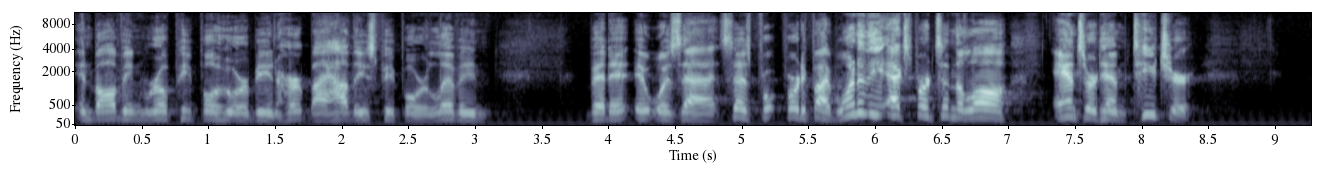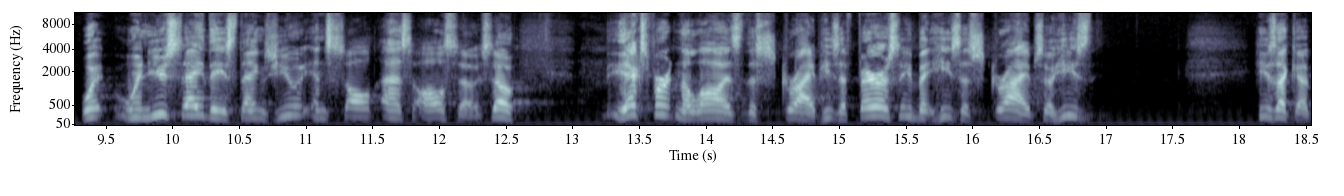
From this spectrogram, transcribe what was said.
involving real people who were being hurt by how these people were living. But it, it was, uh, it says 45, one of the experts in the law answered him, Teacher, what, when you say these things, you insult us also. So the expert in the law is the scribe. He's a Pharisee, but he's a scribe. So he's, he's like a,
